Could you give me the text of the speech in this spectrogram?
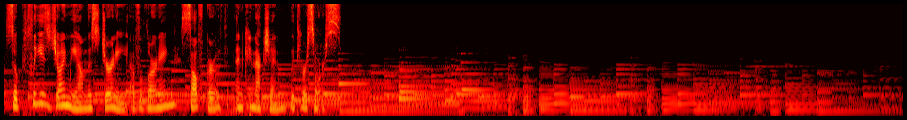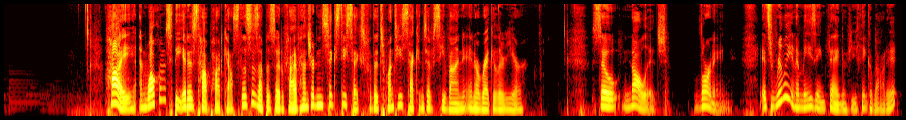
So please join me on this journey of learning, self growth, and connection with your source. Hi, and welcome to the It Is Taught podcast. This is episode 566 for the 22nd of Sivan in a regular year. So, knowledge, learning, it's really an amazing thing if you think about it.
